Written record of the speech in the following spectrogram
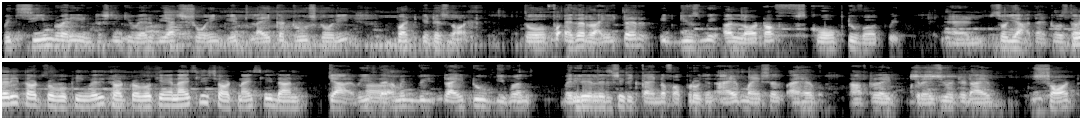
which seemed very interesting where we are showing it like a true story but it is not. So for, as a writer it gives me a lot of scope to work with. And so yeah that was the Very thought provoking, very thought provoking, and nicely shot, nicely done yeah we uh, i mean we try to give a very realistic. realistic. kind of approach and i have myself i have after i graduated i have shot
